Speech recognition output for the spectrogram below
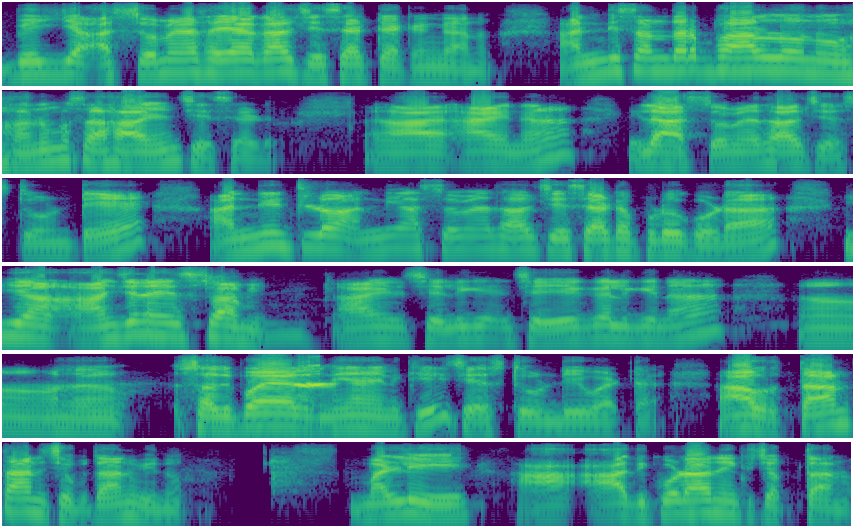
వెయ్యి అశ్వమేధ యాగాలు చేశాడు ఏకంగాను. అన్ని సందర్భాల్లోనూ హనుమ సహాయం చేశాడు. ఆ- ఆయన ఇలా అశ్వమేధాలు చేస్తూ ఉంటే అన్నింటిలో అన్ని అశ్వమేధాలు చేసేటప్పుడు కూడా ఈ ఆంజనేయ స్వామి ఆయన చెలిగి చేయగలిగిన ఆ, సదుపాయాలన్నీ ఆయనకి చేస్తూ ఉండేవట. ఆ వృత్తాంతాన్ని చెబుతాను విను. మళ్ళీ అది కూడా నీకు చెప్తాను.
